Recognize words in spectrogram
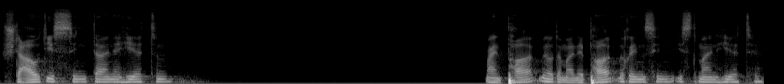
Staudis sind deine Hirten, mein Partner oder meine Partnerin sind, ist mein Hirte.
